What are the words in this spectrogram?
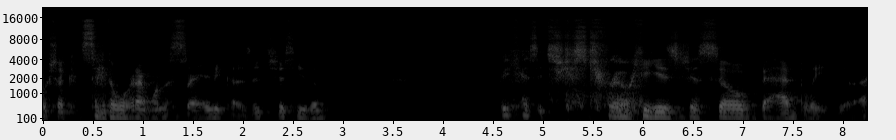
wish I could say the word I want to say because it's just he's a. Because it's just true. He is just so bad bleep. I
